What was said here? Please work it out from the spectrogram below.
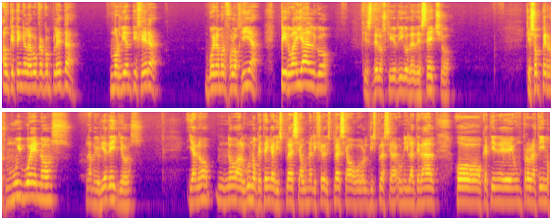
aunque tenga la boca completa, mordida tijera, buena morfología, pero hay algo que es de los que yo digo de desecho, que son perros muy buenos, la mayoría de ellos, ya no, no alguno que tenga displasia, una ligera displasia o displasia unilateral, o que tiene un prognatismo,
